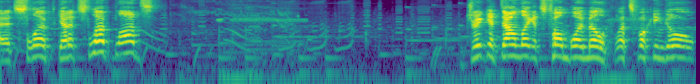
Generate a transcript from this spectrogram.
Get it slipped. Get it slipped, lads. Drink it down like it's tomboy milk. Let's fucking go.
